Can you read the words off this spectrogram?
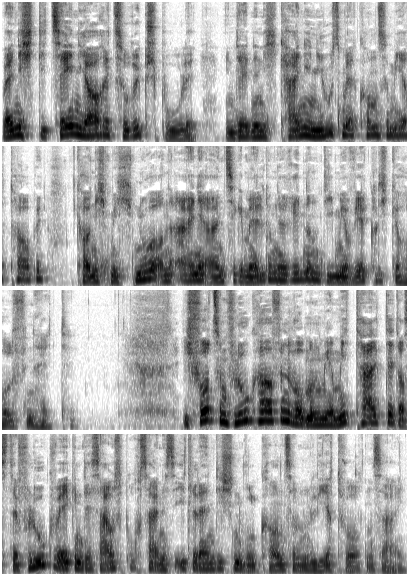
Wenn ich die zehn Jahre zurückspule, in denen ich keine News mehr konsumiert habe, kann ich mich nur an eine einzige Meldung erinnern, die mir wirklich geholfen hätte. Ich fuhr zum Flughafen, wo man mir mitteilte, dass der Flug wegen des Ausbruchs eines isländischen Vulkans annulliert worden sei.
